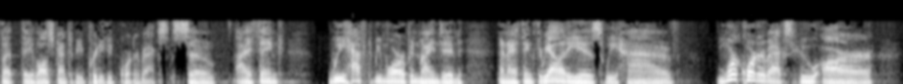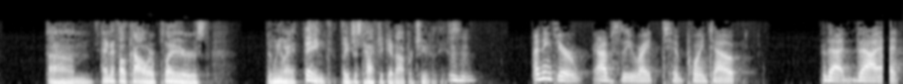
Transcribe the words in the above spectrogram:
but they've all turned out to be pretty good quarterbacks. So I think we have to be more open minded, and I think the reality is we have more quarterbacks who are um, NFL caliber players than we might think. They just have to get opportunities. Mm-hmm. I think you're absolutely right to point out that that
